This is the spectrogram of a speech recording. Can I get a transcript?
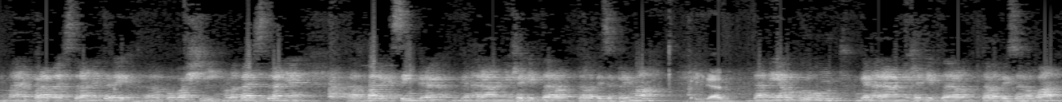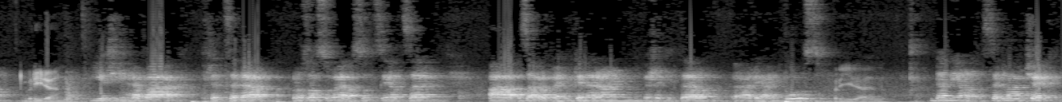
mé pravé strany, tedy eh, po vaší levé straně. Eh, Marek Singer, generální ředitel televize Prima. Dobrý den. Daniel Grund, generální ředitel televize Nova. Dobrý den. Jiří Hrabák, předseda rozhlasové asociace a zároveň generální ředitel Rádia Impuls. Dobrý den. Daniel Sedláček,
